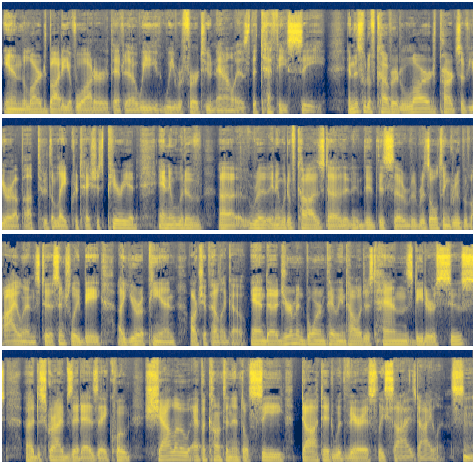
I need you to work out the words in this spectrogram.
in the large body of water that uh, we we refer to now as the Tethys Sea, and this would have covered large parts of Europe up through the late Cretaceous period, and it would have uh, re- and it would have caused uh, th- this uh, resulting group of islands to essentially be a European archipelago. And uh, German-born paleontologist Hans Dieter Sues uh, describes it as a quote shallow epicontinental sea dotted with variously sized islands. Hmm.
